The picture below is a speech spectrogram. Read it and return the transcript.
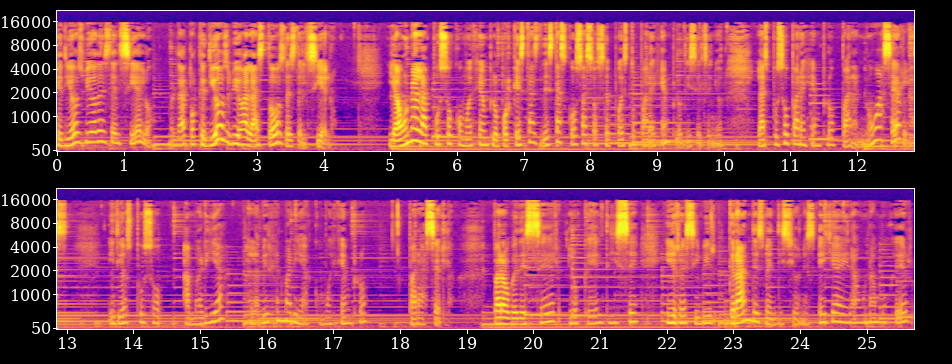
que Dios vio desde el cielo, ¿verdad? Porque Dios vio a las dos desde el cielo. Y a una la puso como ejemplo, porque estas, de estas cosas os he puesto para ejemplo, dice el Señor. Las puso para ejemplo para no hacerlas. Y Dios puso a María, a la Virgen María, como ejemplo para hacerla, para obedecer lo que Él dice y recibir grandes bendiciones. Ella era una mujer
